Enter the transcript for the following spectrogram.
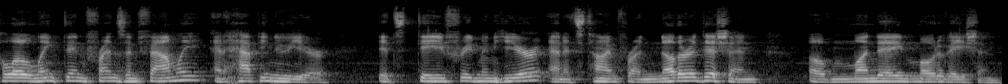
Hello, LinkedIn friends and family, and Happy New Year. It's Dave Freedman here, and it's time for another edition of Monday Motivation.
